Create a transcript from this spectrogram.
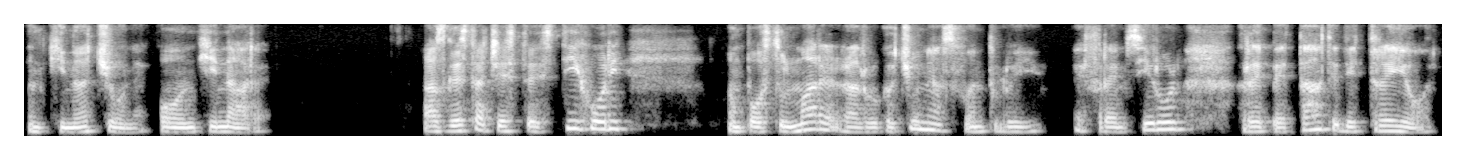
închinăciune, o închinare. Ați găsit aceste stihuri în postul mare la rugăciunea Sfântului Efrem Sirul, repetate de trei ori.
